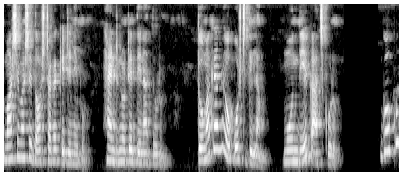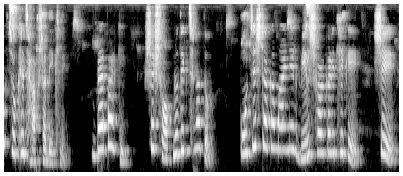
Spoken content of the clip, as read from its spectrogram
মাসে মাসে দশ টাকা কেটে নেব। হ্যান্ড নোটের দেনার দরুন। তোমাকে আমি ও পোস্ট দিলাম। মন দিয়ে কাজ করো। গোকুল চোখে ঝাপসা দেখলে। ব্যাপার কি? সে স্বপ্ন দেখছে না তো? পঁচিশ টাকা মাইনের বিল সরকারি থেকে সে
